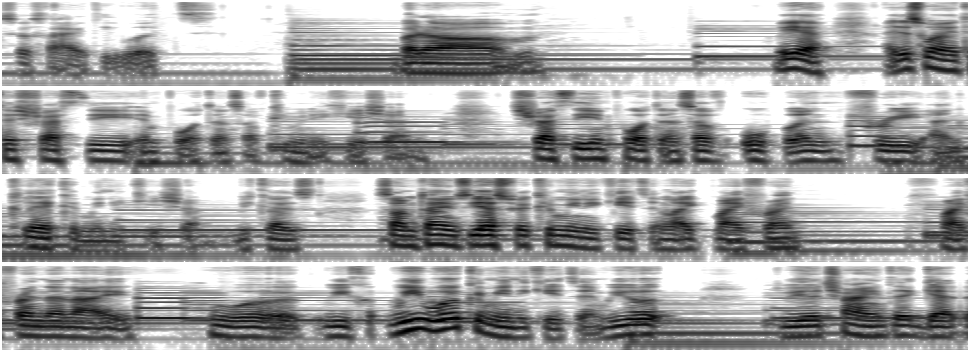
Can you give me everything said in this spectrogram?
society works. But, um, but yeah, I just wanted to stress the importance of communication, stress the importance of open, free, and clear communication. Because sometimes, yes, we're communicating. Like my friend, my friend and I, who were we we were communicating. We were we were trying to get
